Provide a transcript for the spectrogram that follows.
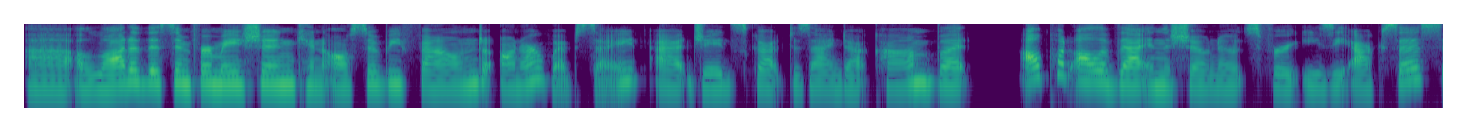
Uh, a lot of this information can also be found on our website at jadescottdesign.com, but I'll put all of that in the show notes for easy access.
